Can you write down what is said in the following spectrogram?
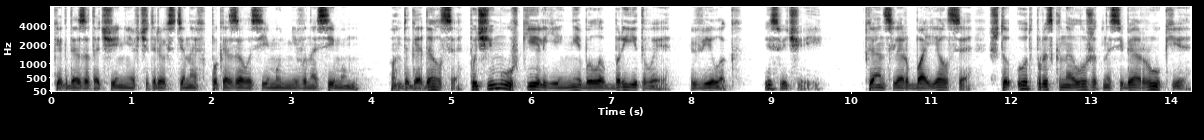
когда заточение в четырех стенах показалось ему невыносимым, он догадался, почему в келье не было бритвы, вилок и свечей. Канцлер боялся, что отпрыск наложит на себя руки,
